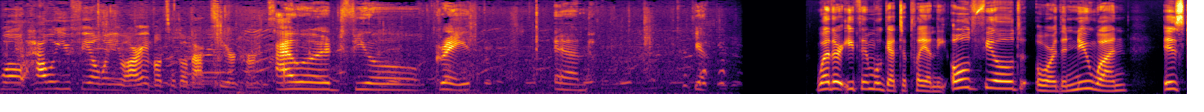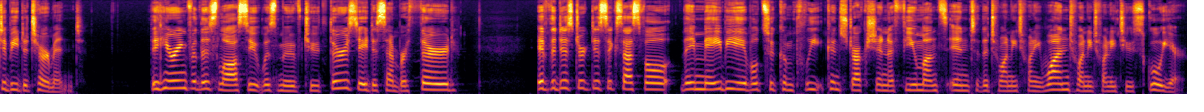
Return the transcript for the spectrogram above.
Well, how will you feel when you are able to go back to your current school? I would feel great and yeah. Whether Ethan will get to play on the old field or the new one is to be determined. The hearing for this lawsuit was moved to Thursday, December 3rd. If the district is successful, they may be able to complete construction a few months into the 2021 2022 school year.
